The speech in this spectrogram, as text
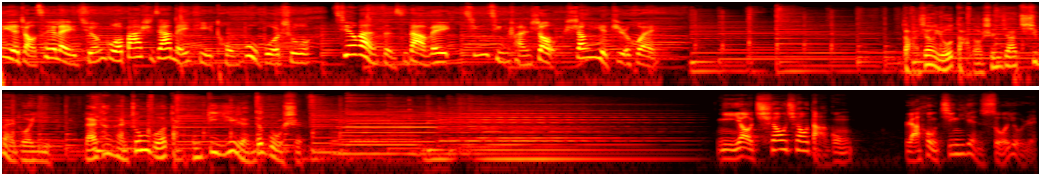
创业找崔磊，全国八十家媒体同步播出，千万粉丝大 V 倾情传授商业智慧。打酱油打到身家七百多亿，来看看中国打工第一人的故事。你要悄悄打工，然后惊艳所有人。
